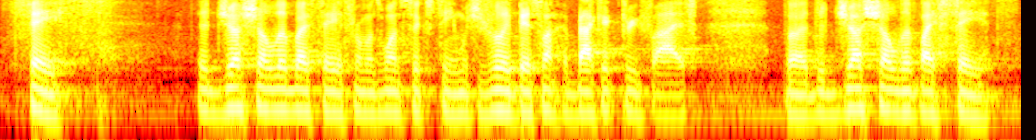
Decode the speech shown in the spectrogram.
faith." The just shall live by faith, Romans 1.16, which is really based on Habakkuk 3.5 but the just shall live by faith.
